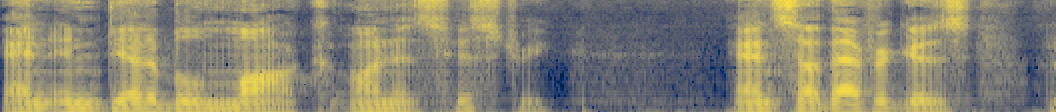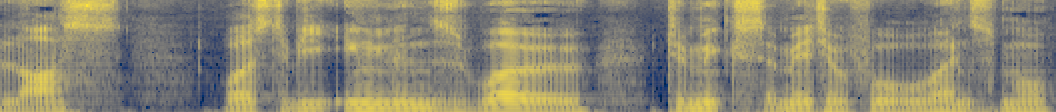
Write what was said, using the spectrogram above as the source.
and indelible mark on its history. And South Africa's loss was to be England's woe, to mix a metaphor once more.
